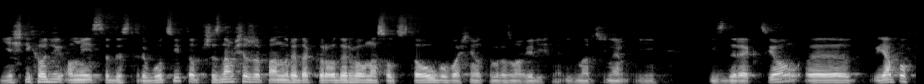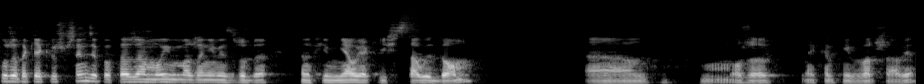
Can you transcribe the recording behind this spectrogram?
Jeśli chodzi o miejsce dystrybucji, to przyznam się, że pan redaktor oderwał nas od stołu, bo właśnie o tym rozmawialiśmy i z Marcinem, i, i z dyrekcją. E, ja powtórzę, tak jak już wszędzie powtarzam, moim marzeniem jest, żeby ten film miał jakiś stały dom, może najchętniej w Warszawie.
